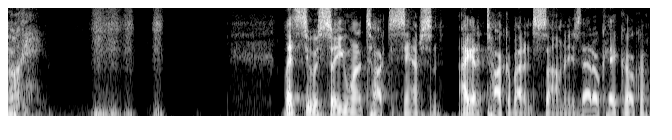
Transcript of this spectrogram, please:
Okay. Let's do a so you want to talk to Samson. I got to talk about insomnia. Is that okay, Coca?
